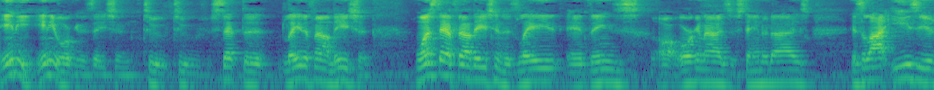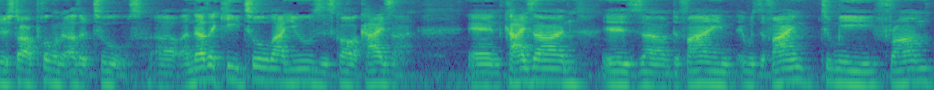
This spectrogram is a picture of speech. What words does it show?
any any organization to to set the lay the foundation. Once that foundation is laid and things are organized and standardized, it's a lot easier to start pulling other tools. Uh, another key tool I use is called Kaizen. And Kaizen is um, defined, it was defined to me from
